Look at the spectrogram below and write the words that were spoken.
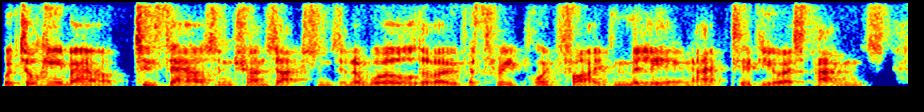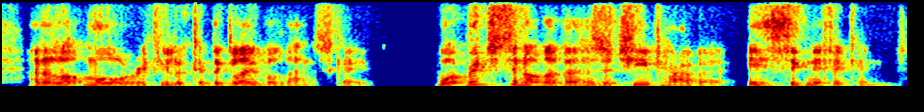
We're talking about 2,000 transactions in a world of over 3.5 million active US patents, and a lot more if you look at the global landscape. What Richardson Oliver has achieved, however, is significant.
